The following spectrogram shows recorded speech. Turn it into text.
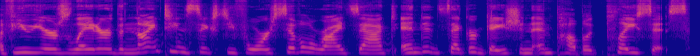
A few years later, the 1964 Civil Rights Act ended segregation in public places.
